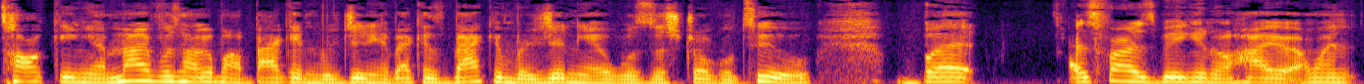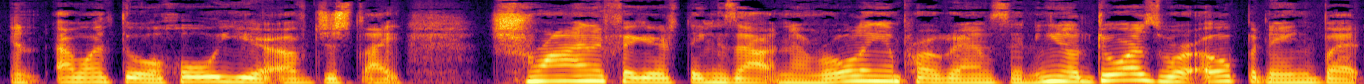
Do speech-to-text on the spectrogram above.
talking, I'm not even talking about back in Virginia, because back in Virginia was a struggle too. But as far as being in Ohio, I went and I went through a whole year of just like trying to figure things out and enrolling in programs and you know doors were opening, but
